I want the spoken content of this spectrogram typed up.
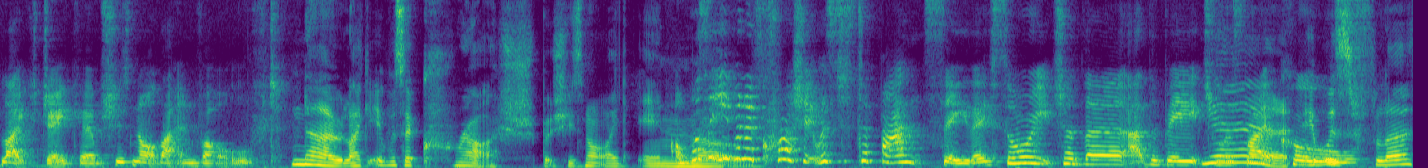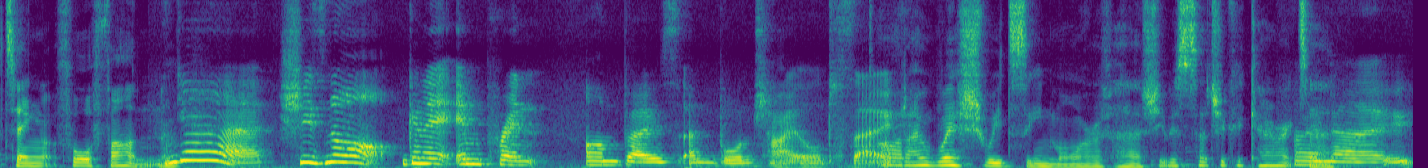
like Jacob. She's not that involved. No, like it was a crush, but she's not like in. It wasn't love. even a crush, it was just a fancy. They saw each other at the beach Yeah, and was like, cool. it was flirting for fun. Yeah, she's not gonna imprint on Bo's unborn child, so God, I wish we'd seen more of her. She was such a good character. I know.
